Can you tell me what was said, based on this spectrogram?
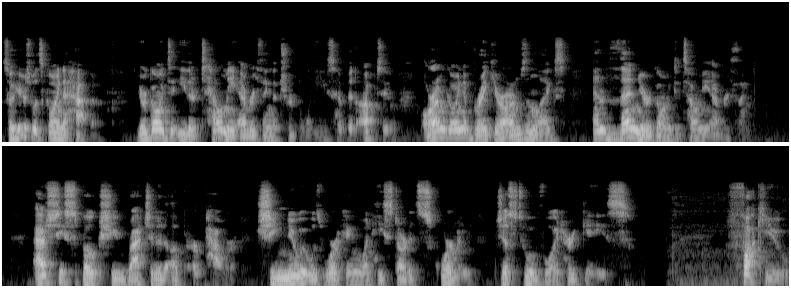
So here's what's going to happen. You're going to either tell me everything the Triple E's have been up to, or I'm going to break your arms and legs and then you're going to tell me everything. As she spoke, she ratcheted up her power. She knew it was working when he started squirming just to avoid her gaze. Fuck you.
